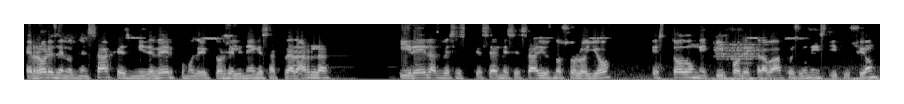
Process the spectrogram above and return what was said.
errores en los mensajes. Mi deber como director del INEG es aclararlas. Iré las veces que sean necesarios, no solo yo, es todo un equipo de trabajo, es una institución.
